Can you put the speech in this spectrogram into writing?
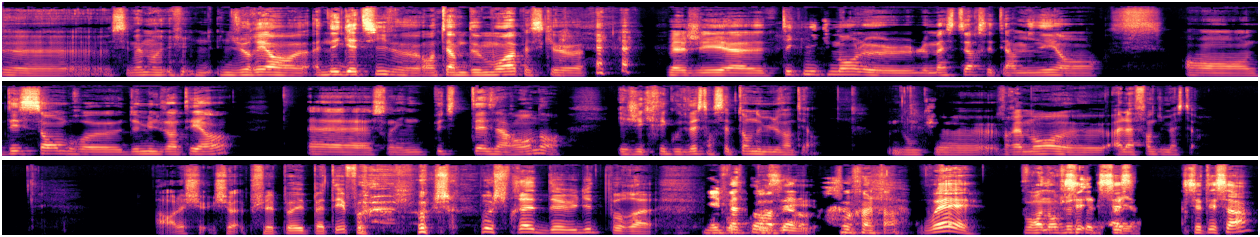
Euh, c'est même une, durée en, négative euh, en termes de mois parce que bah, j'ai euh, techniquement le, master s'est terminé en, en décembre 2021. Euh, on a une petite thèse à rendre et j'ai créé Goodvest en septembre 2021. Donc vraiment à la fin du master. Alors là, je, je, je vais pas épater, faut, faut, que je, faut je prenne deux minutes pour. Il n'y a pas de temps à perdre. voilà. Ouais. Pour un enjeu C'était ça?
